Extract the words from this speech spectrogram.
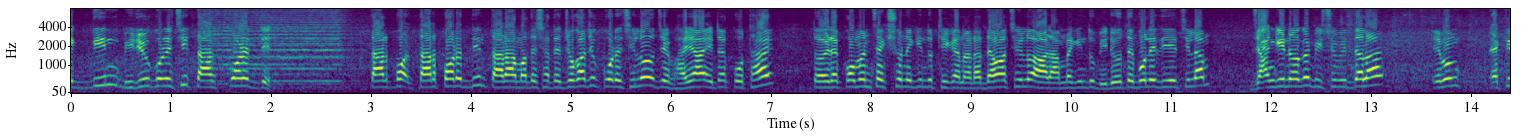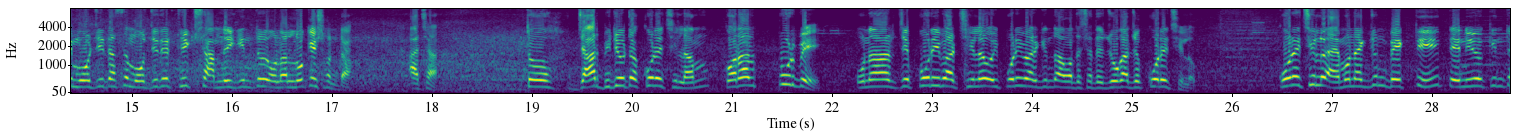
একদিন ভিডিও করেছি তারপরের দিন। তারপর তারপরের দিন তারা আমাদের সাথে যোগাযোগ করেছিল যে, ভাইয়া, এটা কোথায়? তো এটা কমেন্ট সেকশনে কিন্তু ঠিকানাটা দেওয়া ছিল, আর আমরা কিন্তু ভিডিওতে বলে দিয়েছিলাম, জাহাঙ্গীরনগর বিশ্ববিদ্যালয় এবং একটি মসজিদ আছে, মসজিদের ঠিক সামনেই কিন্তু ওনার লোকেশনটা আচ্ছা তো যার ভিডিওটা করেছিলাম, করার পূর্বে ওনার যে পরিবার ছিল, ওই পরিবার কিন্তু আমাদের সাথে যোগাযোগ করেছিল। করেছিল এমন একজন ব্যক্তি, তিনিও কিন্তু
